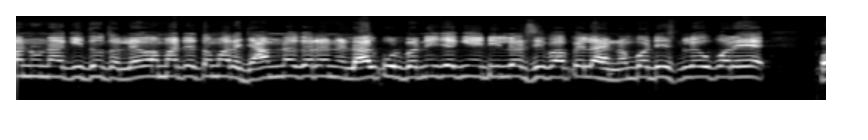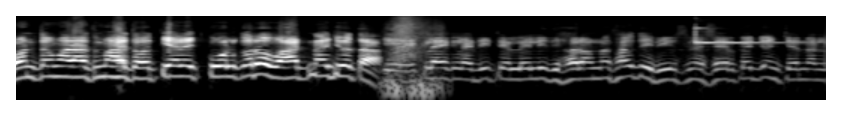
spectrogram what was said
લેવાનું ના કીધું તો લેવા માટે તમારે જામનગર અને લાલપુર બંને જગ્યાએ ડીલરશીપ આપેલા નંબર ડિસ્પ્લે ઉપર ફોન તમારા હાથમાં હોય તો અત્યારે જ કોલ કરો વાટ ના જોતા. એકલા એકલા ડિટેલ લઈ લીધી, હરામ ન થતી રીલ્સને શેર કરજો ને ચેનલ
